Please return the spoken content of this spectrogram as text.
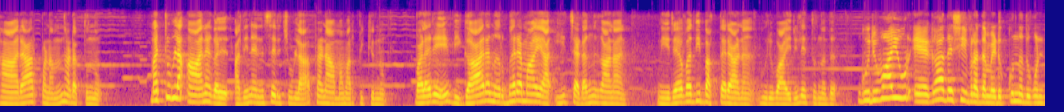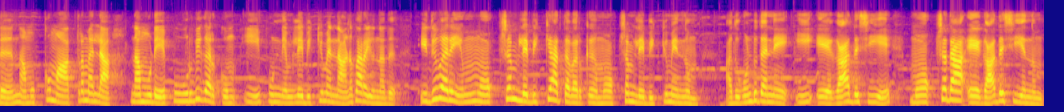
ഹാരാർപ്പണം നടത്തുന്നു. മറ്റുള്ള ആനകൾ അതിനനുസരിച്ചുള്ള പ്രണാമമർപ്പിക്കുന്നു. വളരെ വികാരനിർഭരമായ ഈ ചടങ്ങ് കാണാൻ നിരവധി ഭക്തരാണ് ഗുരുവായൂരിലെത്തുന്നത്. ഗുരുവായൂർ ഏകാദശി വ്രതം എടുക്കുന്നതുകൊണ്ട് നമുക്ക് മാത്രമല്ല നമ്മുടെ പൂർവികർക്കും ഈ പുണ്യം ലഭിക്കുമെന്നാണ് പറയുന്നത്. ഇതുവരെയും മോക്ഷം ലഭിക്കാത്തവർക്ക് മോക്ഷം ലഭിക്കുമെന്നും അതുകൊണ്ടുതന്നെ ഈ ഏകാദശിയെ മോക്ഷദ ഏകാദശി എന്നും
